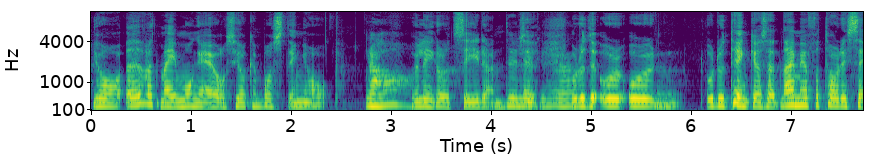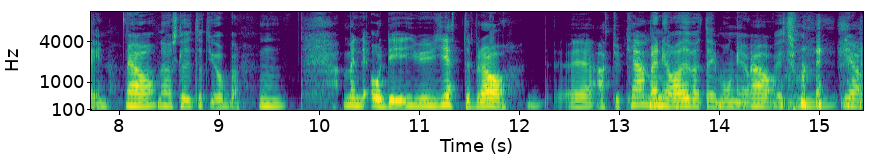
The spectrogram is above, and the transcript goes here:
Jag har övat mig i många år så jag kan bara stänga av Ja, och lägger det åt sidan. lägger, ja. och, då, och, och, och då tänker jag så att nej men jag får ta det sen, ja. när jag har slutat jobba. Mm. Men, och det är ju jättebra eh, att du kan Men jag har övat det i många år. Ja, mm, ja.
